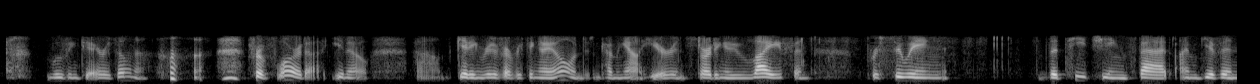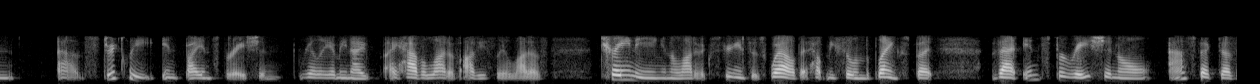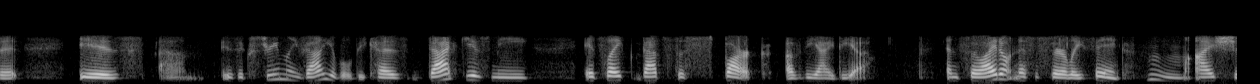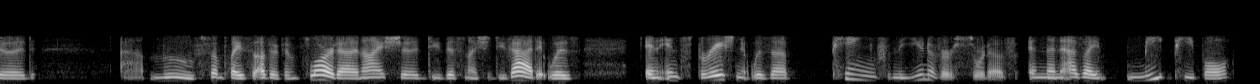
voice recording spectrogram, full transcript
moving to Arizona from Florida, you know, um, getting rid of everything I owned and coming out here and starting a new life and pursuing the teachings that I'm given uh, strictly in, by inspiration. Really, I mean, I I have a lot of obviously a lot of training and a lot of experience as well that helped me fill in the blanks, but that inspirational aspect of it is um, is extremely valuable because that gives me it's like that's the spark of the idea. And so I don't necessarily think, hmm, I should uh, move someplace other than Florida and I should do this and I should do that. It was an inspiration. It was a ping from the universe, sort of. And then as I meet people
